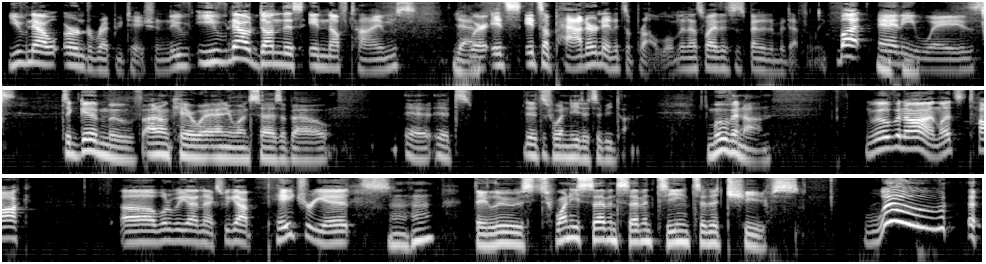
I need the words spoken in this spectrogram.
You've now earned a reputation. You've you've now done this enough times Yeah, where it's it's a pattern and it's a problem, and that's why they suspended him indefinitely. But anyways, It's a good move. I don't care what anyone says about it. It's it's what needed to be done. Moving on. moving on. Let's talk. Uh, what do we got next? We got Patriots. Mm-hmm. They lose 27-17 to the Chiefs. Woo!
